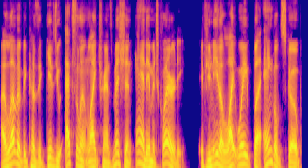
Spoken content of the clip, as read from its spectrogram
I love it because it gives you excellent light transmission and image clarity. If you need a lightweight but angled scope,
